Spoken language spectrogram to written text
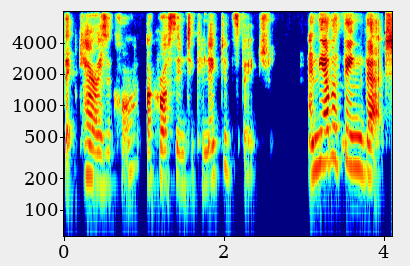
that carries across into connected speech. And the other thing that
